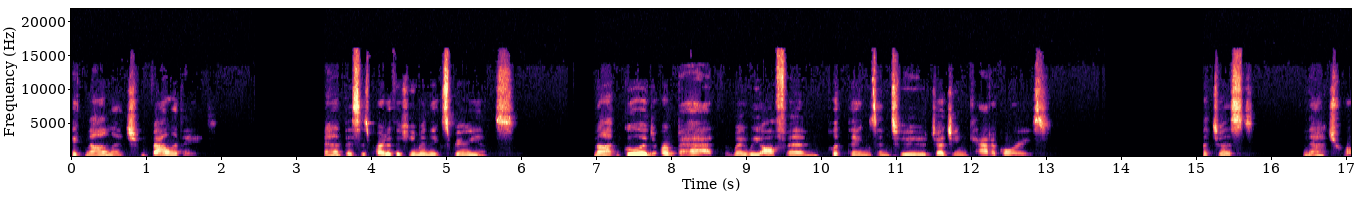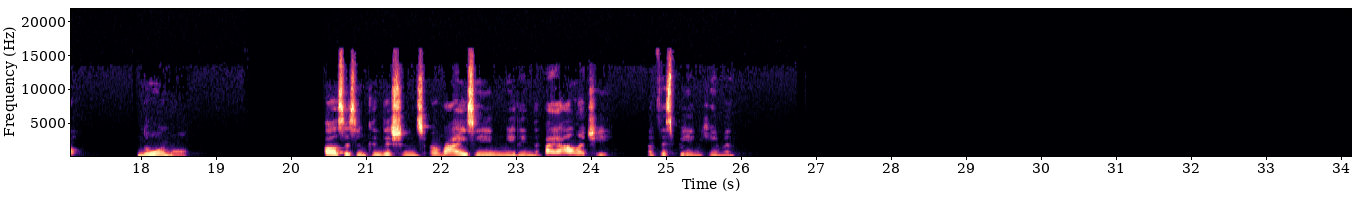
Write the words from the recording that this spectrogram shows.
acknowledge, validate. Yeah, this is part of the human experience. Not good or bad, the way we often put things into judging categories, but just natural, normal. Causes and conditions arising, meeting the biology of this being human.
